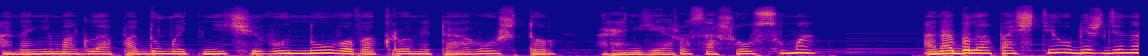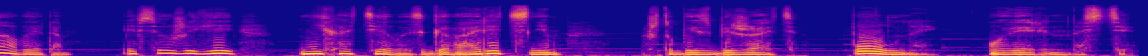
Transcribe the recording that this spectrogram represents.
Она не могла подумать ничего нового, кроме того, что Раньеро сошел с ума. Она была почти убеждена в этом, и все же ей не хотелось говорить с ним, чтобы избежать полной уверенности.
